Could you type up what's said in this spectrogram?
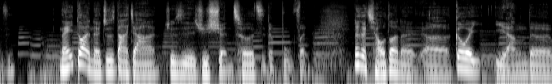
子。那一段呢，就是大家就是去选车子的部分。那个桥段呢，呃，各位以狼的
